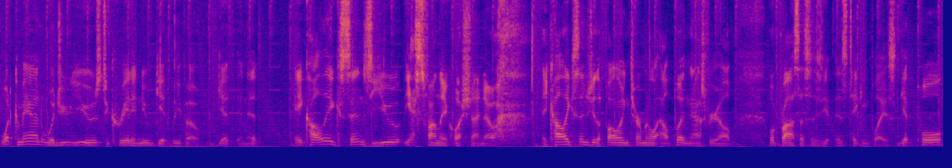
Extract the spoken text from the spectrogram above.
What command would you use to create a new Git repo? Git init. A colleague sends you. Yes, finally a question I know. a colleague sends you the following terminal output and asks for your help. What process is, is taking place? Git pull,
